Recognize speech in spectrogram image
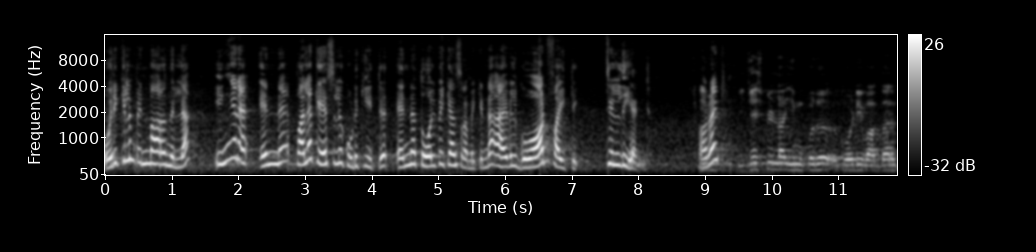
ഒരിക്കലും പിന്മാറുന്നില്ല. ഇങ്ങനെ എന്നെ പല കേസിൽ കുടുക്കിയിട്ട് എന്നെ തോൽപ്പിക്കാൻ ശ്രമിക്കേണ്ട. I will go on fighting till the end alright Vijesh Pillai ഈ മുപ്പത് കോടി വാഗ്ദാനം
